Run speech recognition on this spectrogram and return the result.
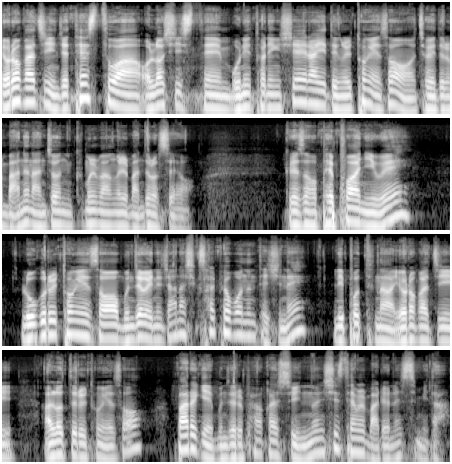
여러 가지 이제 테스트와 얼러 시스템, 모니터링, CLI 등을 통해서 저희들은 많은 안전 그물망을 만들었어요. 그래서 배포한 이후에 로그를 통해서 문제가 있는지 하나씩 살펴보는 대신에 리포트나 여러 가지 알러트를 통해서 빠르게 문제를 파악할 수 있는 시스템을 마련했습니다.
